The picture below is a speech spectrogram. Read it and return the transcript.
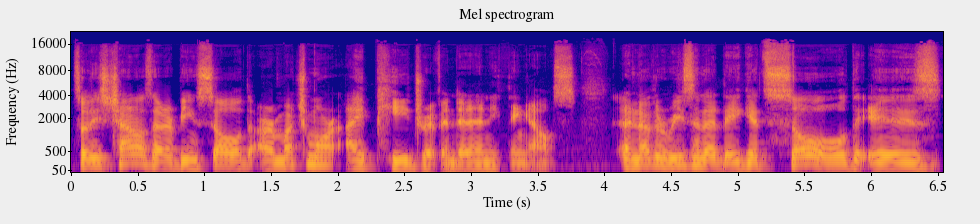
So these channels that are being sold are much more IP driven than anything else. Another reason that they get sold is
